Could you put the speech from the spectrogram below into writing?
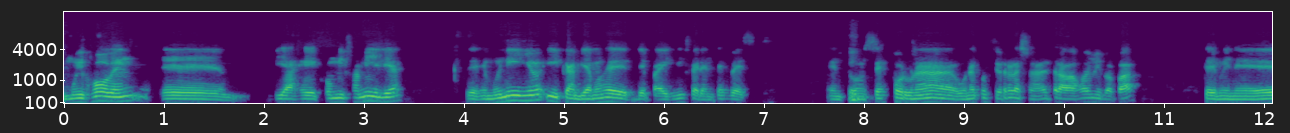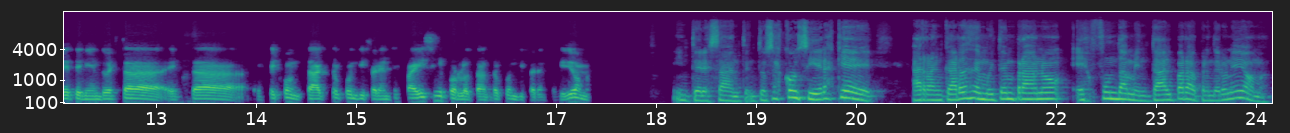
Muy joven, viajé con mi familia desde muy niño y cambiamos de, de país diferentes veces. Entonces, por una, una cuestión relacionada al trabajo de mi papá, terminé teniendo esta, esta, este contacto con diferentes países y por lo tanto con diferentes idiomas. Interesante. Entonces, ¿consideras que arrancar desde muy temprano es fundamental para aprender un idioma?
